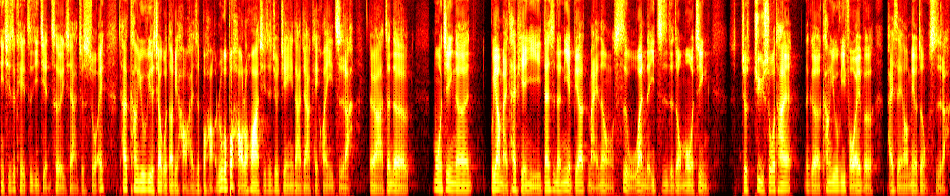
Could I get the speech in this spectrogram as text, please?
你其实可以自己检测一下，就是说，诶，它抗 UV 的效果到底好还是不好？如果不好的话，其实就建议大家可以换一支啦，对吧？真的墨镜呢，不要买太便宜，但是呢，你也不要买那种四五万的一支的这种墨镜，就据说它那个抗 UV Forever 拍谁哦，没有这种事啦。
